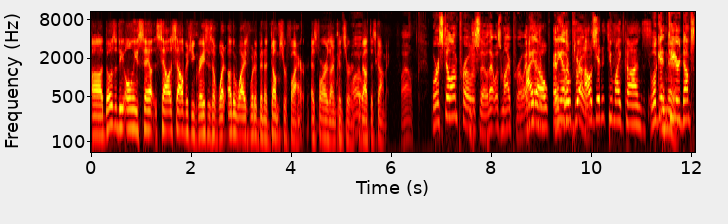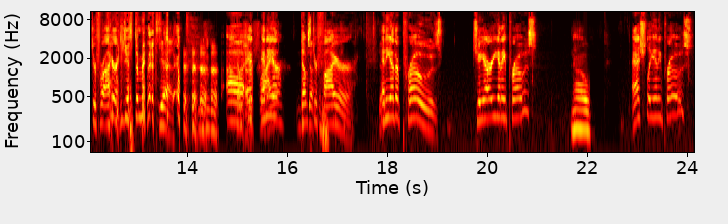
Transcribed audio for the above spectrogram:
uh, those are the only sal- sal- salvaging graces of what otherwise would have been a dumpster fire, as far as I'm concerned Whoa. about this comic. Wow. We're still on pros though. That was my pro. Any I know. Other, any We'll- other we'll get- pros? I'll get into my cons. We'll get in a into your dumpster fire in just a minute. yes. Uh, Dumpster an- any o- fryer? dumpster fire. any other pros? Jr. You got any pros? No. Ashley, any pros?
